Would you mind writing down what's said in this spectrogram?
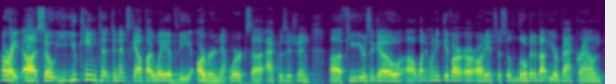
All right, uh, so you came to, to, NetScout by way of the Arbor Networks uh, acquisition uh, a few years ago. Uh, why, don't, you give our, our, audience just a little bit about your background,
